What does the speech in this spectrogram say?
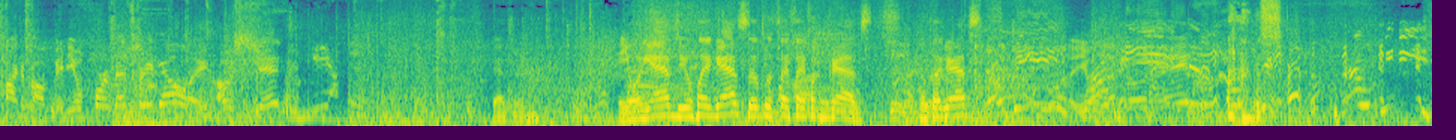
Talking about video formats right now? Like, oh shit. Grabs him. Hey, you want grabs? You want to play grabs? Let's let's play, play fucking grabs. Want to play grabs? You wanna- you wanna throw it?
